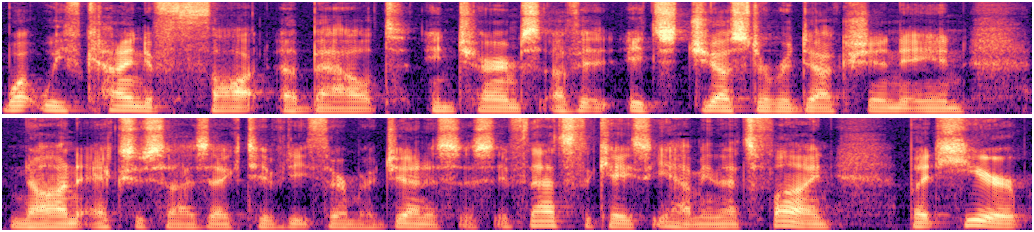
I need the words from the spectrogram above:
what we've kind of thought about in terms of it, it's just a reduction in non exercise activity thermogenesis. If that's the case, yeah, I mean, that's fine. But here,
